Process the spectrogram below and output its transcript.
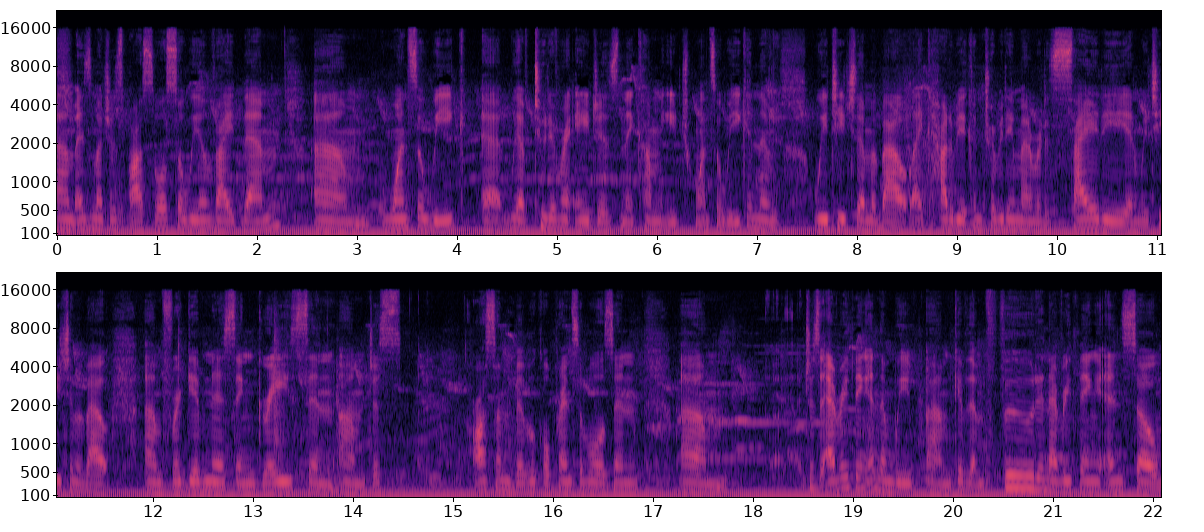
um, as much as possible. So we invite them um, once a week. Uh, we have two different ages, and they come each once a week, and then we teach them about like how to be a contributing member to society, and we teach them about um, forgiveness and grace, and um, just awesome biblical principles and um, just everything and then we um, give them food and everything and so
